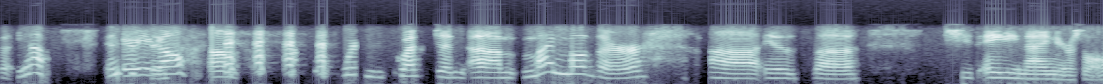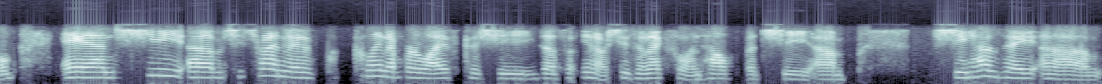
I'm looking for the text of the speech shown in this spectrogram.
but yeah, interesting. there you go. um, weird question. Um, my mother uh, is uh, she's 89 years old, and she um, she's trying to clean up her life because she doesn't. You know, she's in excellent health, but she um, she has a um,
